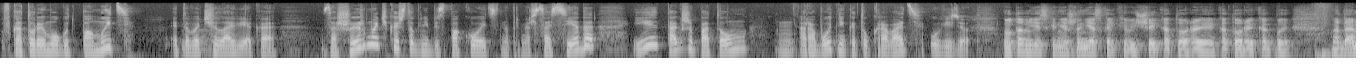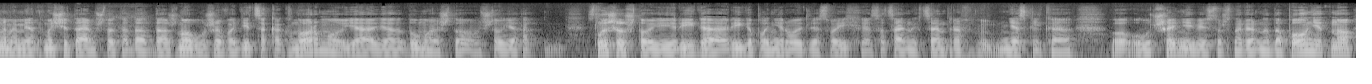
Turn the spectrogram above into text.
в которой могут помыть этого да. человека за ширмочкой, чтобы не беспокоить, например, соседа, и также потом работник эту кровать увезет. Ну, там есть, конечно, несколько вещей, которые, которые как бы на данный момент мы считаем, что это должно уже вводиться как в норму. Я, я думаю, что, что я так слышал, что и Рига, Рига планирует для своих э, социальных центров несколько э, улучшений. Вестерс, наверное, дополнит, но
